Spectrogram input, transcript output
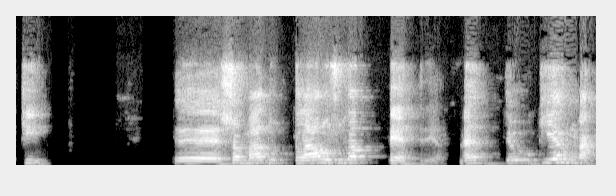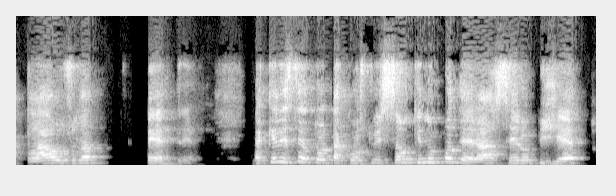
aqui. É, chamado cláusula pétrea. Né? Então, o que é uma cláusula pétrea? Daquele setor da Constituição que não poderá ser objeto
